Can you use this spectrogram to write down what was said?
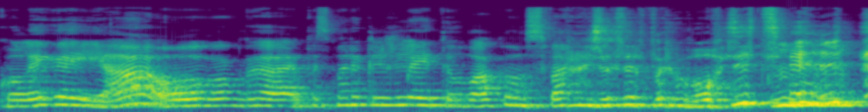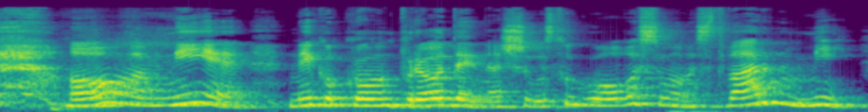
kolega i ja, ovoga, pa smo rekli, gledajte, ovako vam stvarno izgleda prevoditelj, ovo vam nije neko ko vam prodaje našu uslugu, ovo su vam stvarno mi.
